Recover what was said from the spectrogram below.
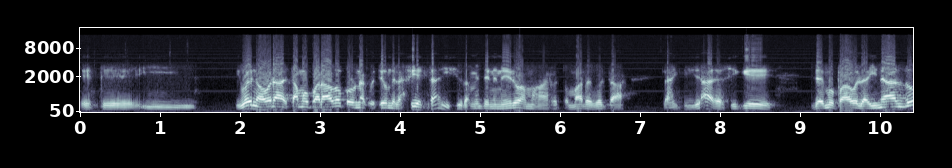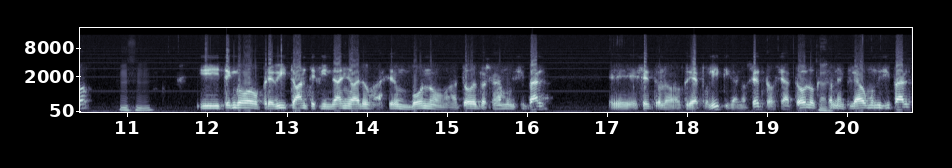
este y y bueno, ahora estamos parados por una cuestión de la fiesta y seguramente en enero vamos a retomar de vuelta las actividades. Así que ya hemos pagado el aguinaldo y tengo previsto antes fin de año hacer un bono a todo el personal municipal, eh, excepto las autoridades políticas, ¿no es cierto? O sea, todos los que son empleados municipales,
